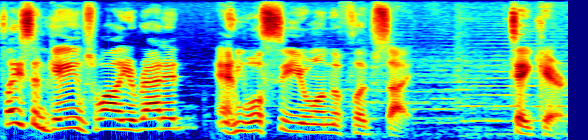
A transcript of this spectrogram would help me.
Play some games while you're at it, and we'll see you on the flip side. Take care.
